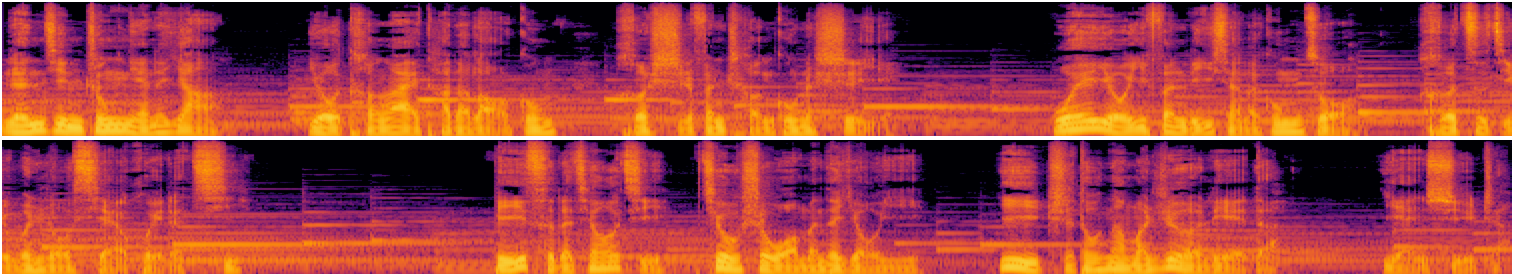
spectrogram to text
人近中年的样，有疼爱她的老公和十分成功的事业，我也有一份理想的工作和自己温柔贤惠的妻。彼此的交集，就是我们的友谊，一直都那么热烈的延续着。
